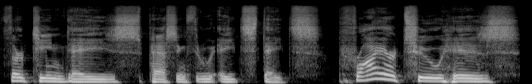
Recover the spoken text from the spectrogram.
13 days, passing through eight states. Prior to his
